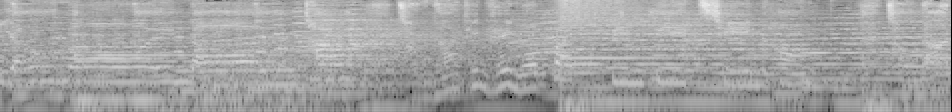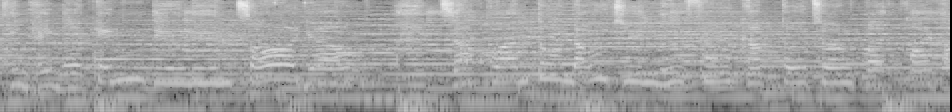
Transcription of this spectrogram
扣？有爱难偷。天起我不辨别前后，从那天起我竟调乱左右，习惯都扭转了，呼吸都张不开口。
